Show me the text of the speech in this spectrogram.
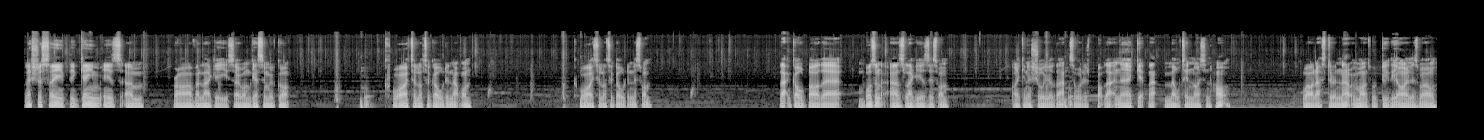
let's just say the game is um rather laggy. So I'm guessing we've got quite a lot of gold in that one. Quite a lot of gold in this one. That gold bar there wasn't as laggy as this one. I can assure you of that. So we'll just pop that in there, get that melting nice and hot. While that's doing that, we might as well do the iron as well.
